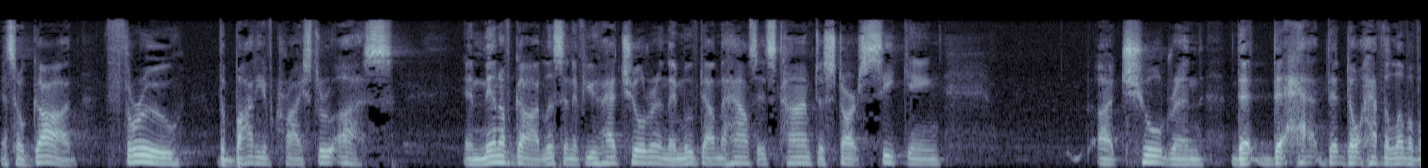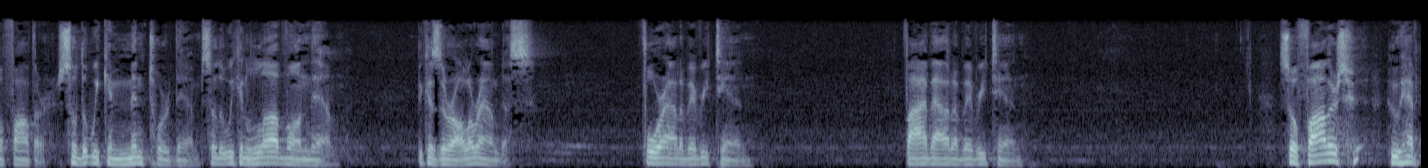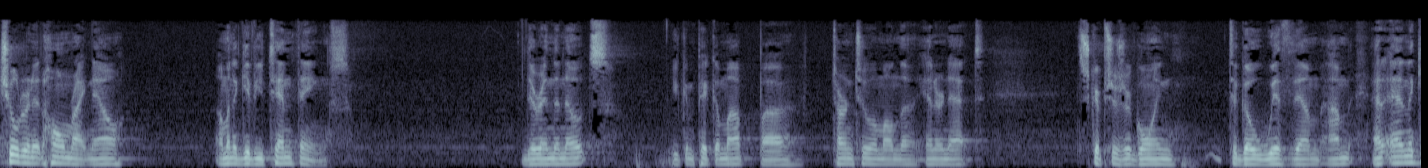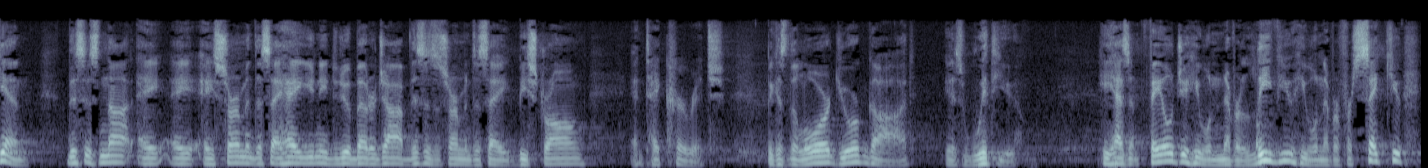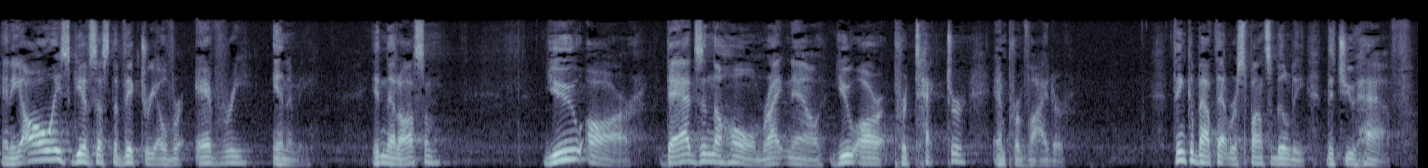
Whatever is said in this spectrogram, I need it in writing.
And so, God, through the body of Christ, through us, and men of God, listen, if you've had children and they moved out of the house, it's time to start seeking uh, children that, that, ha- that don't have the love of a father so that we can mentor them, so that we can love on them because they're all around us. Four out of every ten, five out of every ten. So, fathers who have children at home right now, I'm going to give you 10 things. They're in the notes. You can pick them up, uh, turn to them on the internet. Scriptures are going to go with them. Um, and, and, again, this is not a, a, a sermon to say, hey, you need to do a better job. This is a sermon to say, be strong and take courage because the Lord your God is with you. He hasn't failed you. He will never leave you. He will never forsake you. And He always gives us the victory over every enemy. Isn't that awesome? You are, dads in the home right now, you are protector and provider. Think about that responsibility that you have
